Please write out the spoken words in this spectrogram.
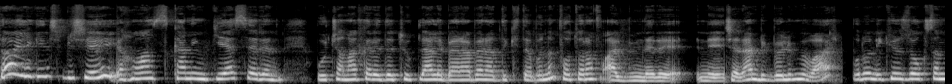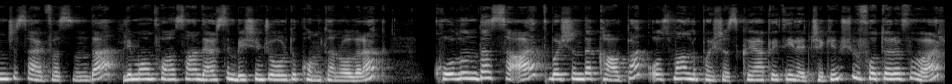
Daha ilginç bir şey Hans Canning Gieser'in bu Çanakkale'de Türklerle Beraber adlı kitabının fotoğraf albümlerini içeren bir bölümü var. Bunun 290. sayfasında Limon von Sanders'in 5. Ordu Komutanı olarak kolunda saat, başında kalpak Osmanlı Paşası kıyafetiyle çekilmiş bir fotoğrafı var.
